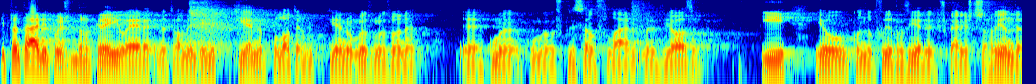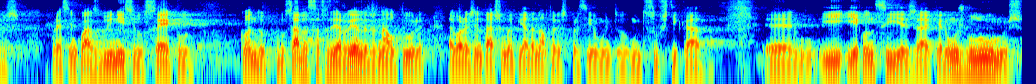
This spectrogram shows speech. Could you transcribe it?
E, portanto, a área depois de recreio era, naturalmente, ainda pequena, o lote era muito pequeno, mas uma zona uh, com, uma, com uma exposição solar maravilhosa. E eu, quando fui rever, buscar estes renders, parecem quase do início do século, quando começava-se a fazer renders na altura, agora a gente acha uma piada, na altura isto parecia muito, muito sofisticado. Uh, e, e acontecia já que eram uns volumes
